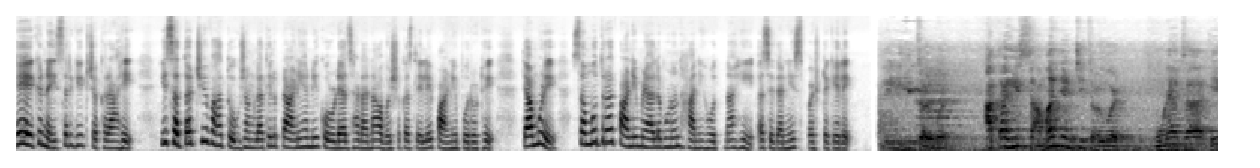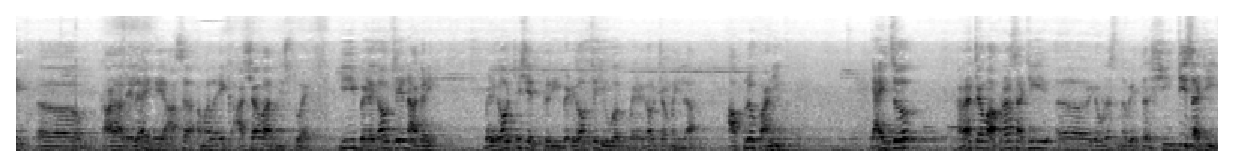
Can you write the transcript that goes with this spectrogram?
हे एक नैसर्गिक चक्र आहे. ही सततची वाहतूक जंगलातील प्राणी आणि कोरड्या झाडांना आवश्यक असलेले पाणी पुरवठे. त्यामुळे समुद्रात पाणी मिळालं म्हणून हानी होत नाही असे त्यांनी स्पष्ट केले. ही चळवळ. आता ही सामान्यांची चळवळ. होण्याचा एक काळ आलेला आहे. हे असं आम्हाला एक आशावाद दिसतोय की बेळगावचे नागरिक बेळगावचे शेतकरी बेळगावचे युवक बेळगावच्या महिला आपलं पाणी यायचं घराच्या वापरासाठी एवढंच नव्हे तर शेतीसाठी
